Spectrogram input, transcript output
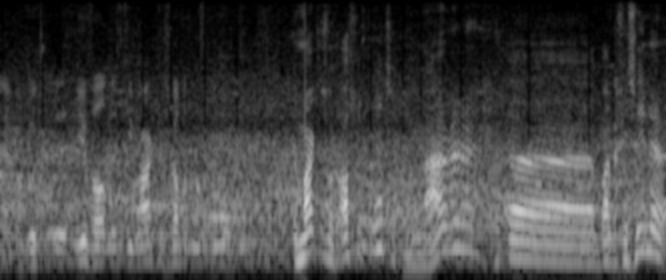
nee, maar goed, in ieder geval, dus die markt is wel wat afgekoeld. De markt is wat afgekoeld, maar uh, waar de gezinnen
